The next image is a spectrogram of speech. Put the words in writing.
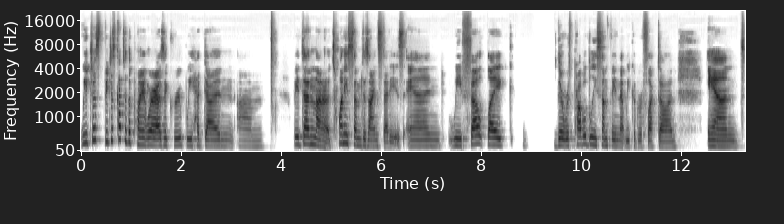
we just we just got to the point where, as a group, we had done. Um, we had done, I don't know, 20 some design studies, and we felt like there was probably something that we could reflect on and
